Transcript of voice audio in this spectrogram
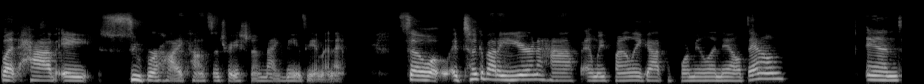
but have a super high concentration of magnesium in it. So it took about a year and a half, and we finally got the formula nailed down. And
